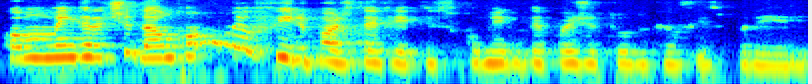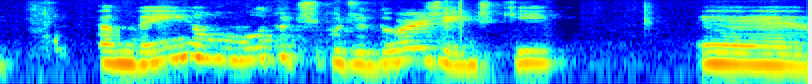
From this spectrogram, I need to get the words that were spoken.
como uma ingratidão. Como meu filho pode ter feito isso comigo depois de tudo que eu fiz por ele? Também é um outro tipo de dor, gente, que é,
